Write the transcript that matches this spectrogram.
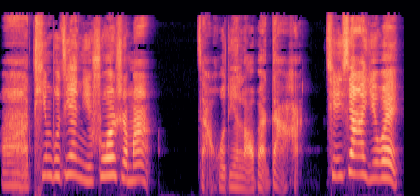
啊，听不见你说什么！杂货店老板大喊：“请下一位！”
